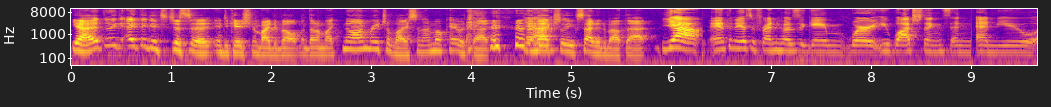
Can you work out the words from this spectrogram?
Yeah, I think I think it's just an indication of my development that I'm like, no, I'm Rachel Weisz, and I'm okay with that. I'm actually excited about that. Yeah, Anthony has a friend who has a game where you watch things and and you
